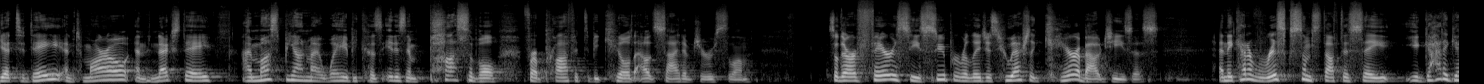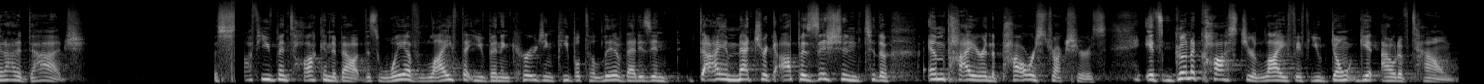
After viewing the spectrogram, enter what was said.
Yet today and tomorrow and the next day, I must be on my way because it is impossible for a prophet to be killed outside of Jerusalem. So there are Pharisees, super religious, who actually care about Jesus. And they kind of risk some stuff to say, you got to get out of Dodge. The stuff you've been talking about, this way of life that you've been encouraging people to live that is in diametric opposition to the empire and the power structures, it's gonna cost your life if you don't get out of town.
